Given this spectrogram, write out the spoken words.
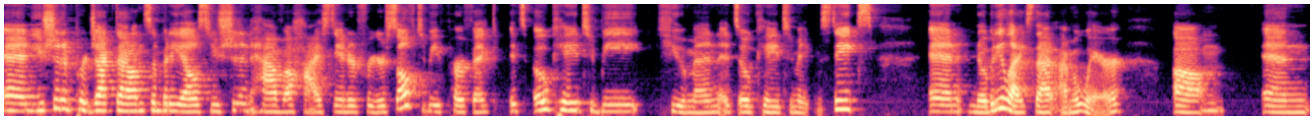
and you shouldn't project that on somebody else. You shouldn't have a high standard for yourself to be perfect. It's okay to be human. It's okay to make mistakes and nobody likes that i'm aware. Um, and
